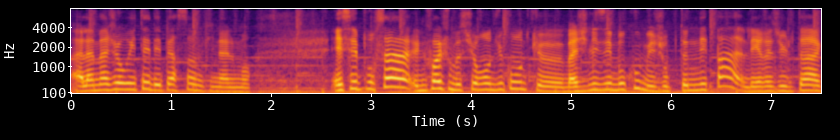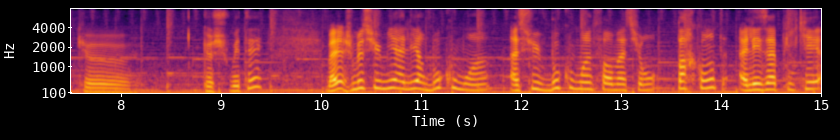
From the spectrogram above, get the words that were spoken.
à, la majorité des personnes finalement. Et c'est pour ça, une fois que je me suis rendu compte que bah, je lisais beaucoup mais je n'obtenais pas les résultats que, que je souhaitais, bah, je me suis mis à lire beaucoup moins, à suivre beaucoup moins de formations. Par contre, à les appliquer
